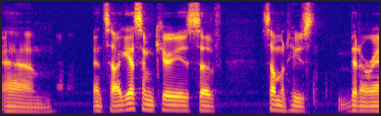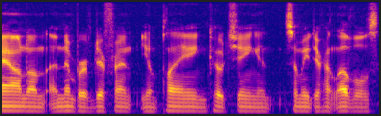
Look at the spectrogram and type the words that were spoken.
Um, and so I guess I'm curious of someone who's been around on a number of different, you know, playing, coaching, and so many different levels.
